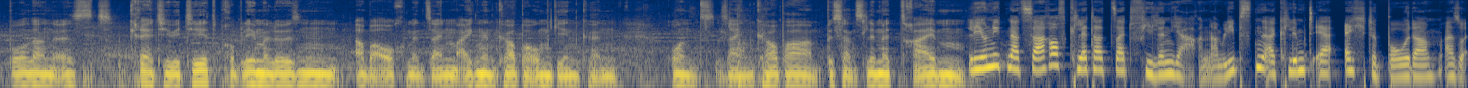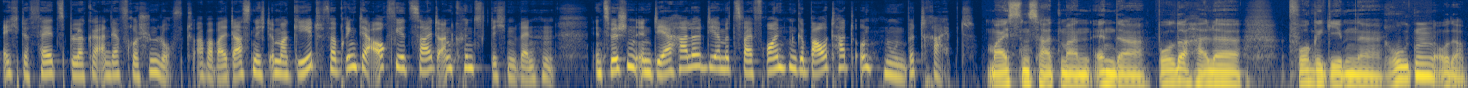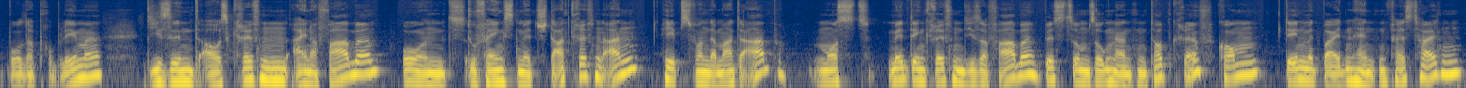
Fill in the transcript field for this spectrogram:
Bouldern ist Kreativität, Probleme lösen, aber auch mit seinem eigenen Körper umgehen können und seinen Körper bis ans Limit treiben. Leonid Nazarov klettert seit vielen Jahren. Am liebsten erklimmt er echte Boulder, also echte Felsblöcke an der frischen Luft. Aber weil das nicht immer geht, verbringt er auch viel Zeit an künstlichen Wänden. Inzwischen in der Halle, die er mit zwei Freunden gebaut hat und nun betreibt. Meistens hat man in der Boulderhalle vorgegebene Routen oder Boulderprobleme. Die sind aus Griffen einer Farbe und du fängst mit Startgriffen an hebst von der Matte ab, musst mit den Griffen dieser Farbe bis zum sogenannten Topgriff kommen, den mit beiden Händen festhalten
